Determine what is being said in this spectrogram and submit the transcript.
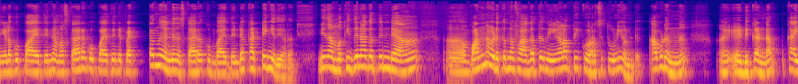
നീളക്കുപ്പായത്തിന്റെ നമസ്കാര കുപ്പായത്തിന്റെ പെട്ടെന്ന് തന്നെ നിസ്കാര കുപ്പായത്തിന്റെ കട്ടിങ് തീർന്നു. ഇനി നമുക്ക് ഇതിനകത്തിന്റെ ആ വണ്ണം എടുക്കുന്ന ഭാഗത്ത് നീളത്തിൽ കുറച്ച് തുണിയുണ്ട്. അവിടെ നിന്ന് എടുക്കണ്ട. കൈ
